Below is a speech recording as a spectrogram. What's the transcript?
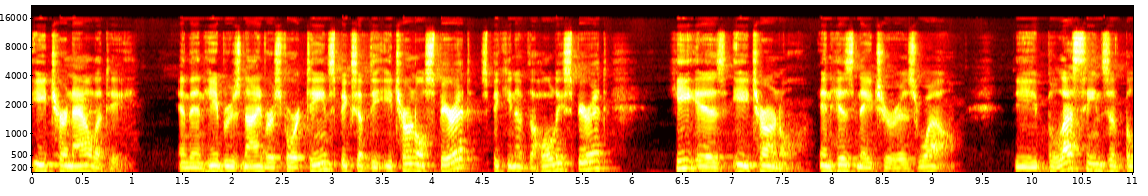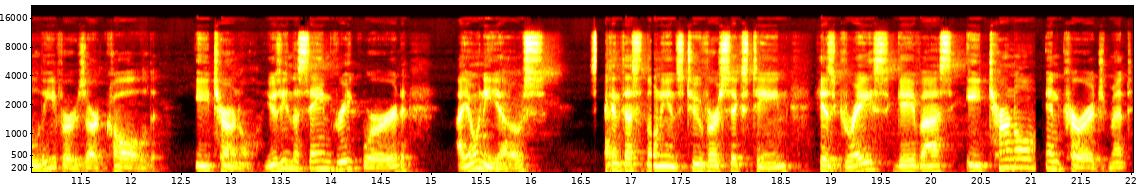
eternality. And then Hebrews 9, verse 14 speaks of the eternal Spirit, speaking of the Holy Spirit. He is eternal in his nature as well. The blessings of believers are called eternal, using the same Greek word, aionios, 2 Thessalonians 2, verse 16, His grace gave us eternal encouragement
